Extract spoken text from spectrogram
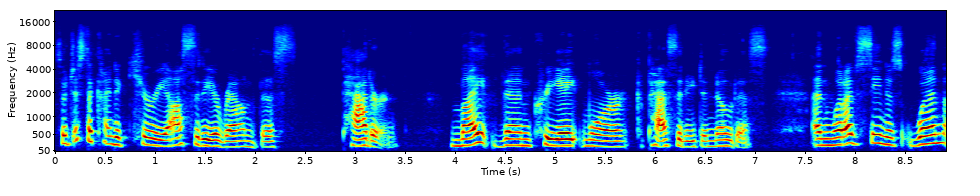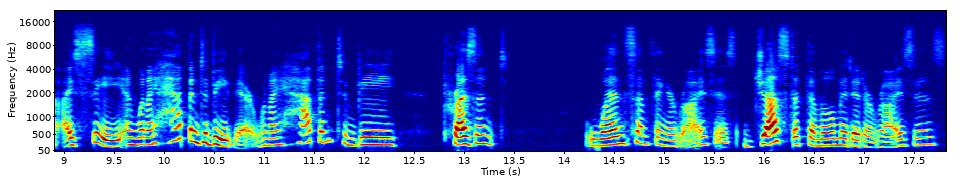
So just a kind of curiosity around this pattern might then create more capacity to notice. And what I've seen is when I see and when I happen to be there, when I happen to be present when something arises, just at the moment it arises,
